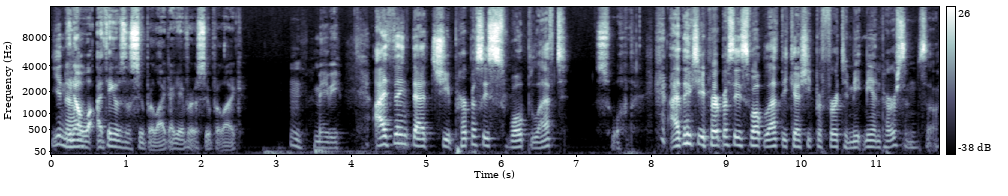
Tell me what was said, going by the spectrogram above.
You know, You know what? I think it was a super like. I gave her a super like. Hmm, maybe. I think that she purposely swoped left. Swoop. I think she purposely swiped left because she'd prefer to meet me in person. So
